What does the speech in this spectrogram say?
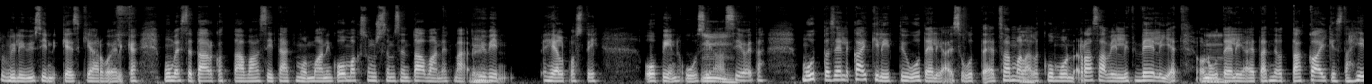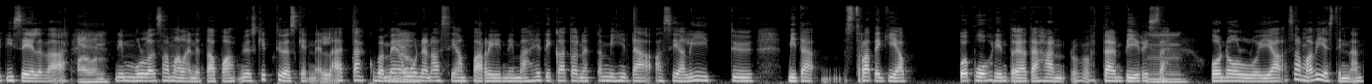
yli ysin keskiarvo. Eli mun mielestä se tarkoittaa vaan sitä, että mä oon niin omaksunut sellaisen tavan, että mä niin. hyvin helposti opin uusia mm. asioita. Mutta se kaikki liittyy uteliaisuuteen. Että samalla mm. lailla kuin mun rasavillit veljet on mm. uteliaita, että ne ottaa kaikesta heti selvää, Aivan. niin mulla on samanlainen tapa myöskin työskennellä. Että kun mä menen Joo. uuden asian pariin, niin mä heti katson, että mihin tämä asia liittyy, mitä strategia pohdintoja tähän tämän piirissä mm. on ollut ja sama viestinnän.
